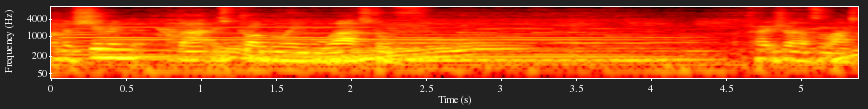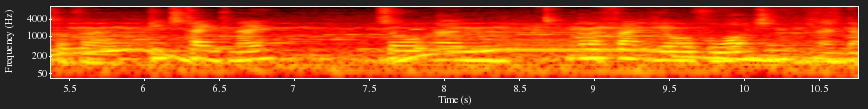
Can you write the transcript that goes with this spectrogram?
I'm assuming that is probably the last of. I'm pretty sure that's the last of uh, Peach Town for now. So um, I'm gonna thank you all for watching and uh,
